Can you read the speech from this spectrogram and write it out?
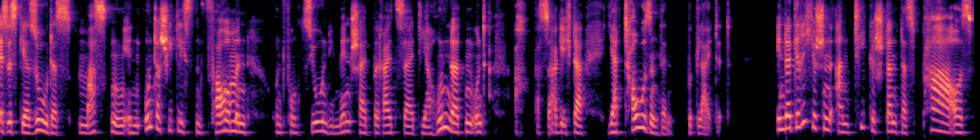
Es ist ja so, dass Masken in unterschiedlichsten Formen und Funktionen die Menschheit bereits seit Jahrhunderten und, ach, was sage ich da, Jahrtausenden begleitet. In der griechischen Antike stand das Paar aus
